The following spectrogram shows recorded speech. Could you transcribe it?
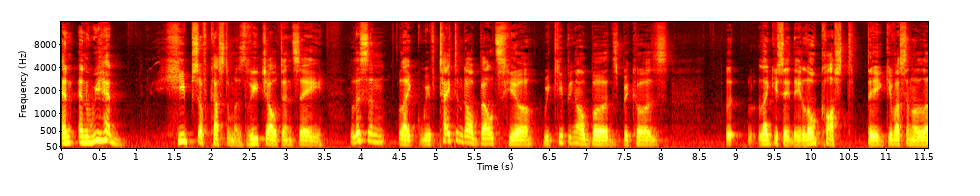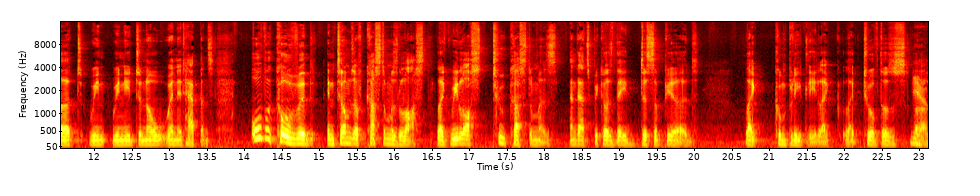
and and we had heaps of customers reach out and say listen like we've tightened our belts here we're keeping our birds because uh, like you say, they're low cost. They give us an alert. We we need to know when it happens. Over COVID, in terms of customers lost, like we lost two customers, and that's because they disappeared, like completely. Like like two of those uh, yeah. uh,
